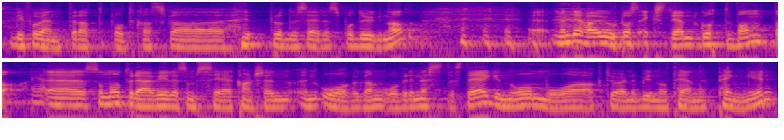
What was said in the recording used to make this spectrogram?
Så de forventer at podkast skal produseres på dugnad. Eh, men det har jo gjort oss ekstremt godt vant, da. Så nå tror jeg vi liksom ser kanskje en, en, overgang over i neste steg. Nå må aktørene begynne å tjene penger.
